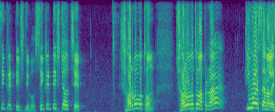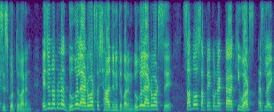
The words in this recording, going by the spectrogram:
সিক্রেট টিপস দিব। সিক্রেট টিপসটা হচ্ছে, সর্বপ্রথম সর্বপ্রথম আপনারা কিওয়ার্ডস অ্যানালাইসিস করতে পারেন। এই জন্য আপনারা গুগল অ্যাডওয়ার্ডসের সাহায্য নিতে পারেন। গুগল অ্যাডওয়ার্ডসে সাপোজ আপনি কোনো একটা কিওয়ার্ডস অ্যাজ লাইক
